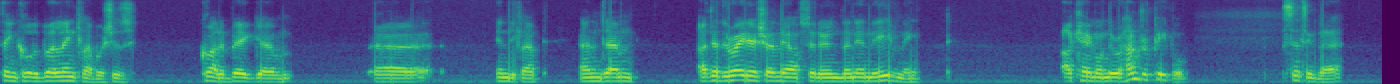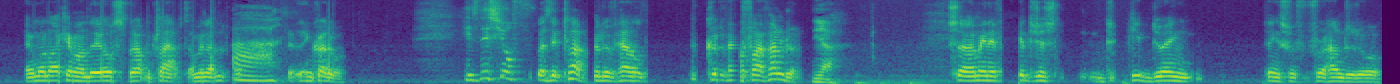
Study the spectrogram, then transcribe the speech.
thing called the Berlin Club, which is quite a big um, uh, indie club. And um, I did the radio show in the afternoon. Then in the evening, I came on. There were hundred people sitting there, and when I came on, they all stood up and clapped. I mean, I'm- Ah. incredible. Is this your? F- But the club could have held could have held 500. yeah. So I mean, if I could just keep doing things for for a hundred, or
